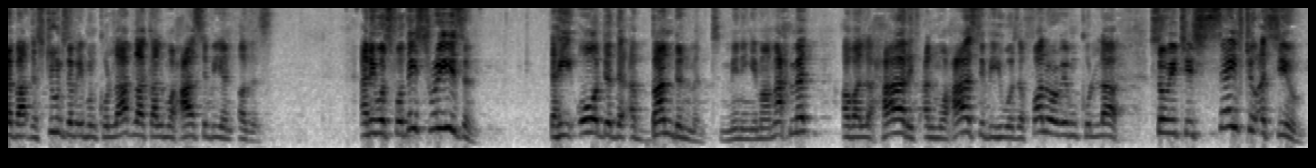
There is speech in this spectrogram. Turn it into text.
about the students of Ibn Kullab like Al-Muhasibi and others. And it was for this reason that he ordered the abandonment, meaning Imam Ahmed, of Al-Harith Al-Muhasibi, who was a follower of Ibn Kullab. So it is safe to assume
